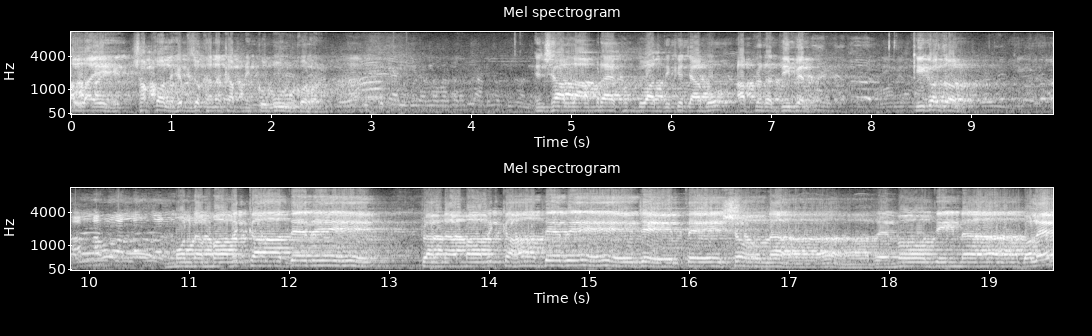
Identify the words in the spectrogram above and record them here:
আল্লাহ সকল হেফজোখানাকে আপনি কবুল করেন। ইনশাআল্লাহ আমরা এখন দোয়ার দিকে যাব। আপনারা দিবেন। কি গজল? মন আমার কাঁদে রে, প্রাণ আমার কাঁদে রে, যেতে সোনার মদিনা। বলেন,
